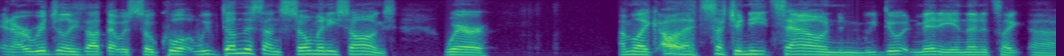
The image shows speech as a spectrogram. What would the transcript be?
and I originally thought that was so cool. We've done this on so many songs where I'm like, oh, that's such a neat sound, and we do it in MIDI, and then it's like, uh,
